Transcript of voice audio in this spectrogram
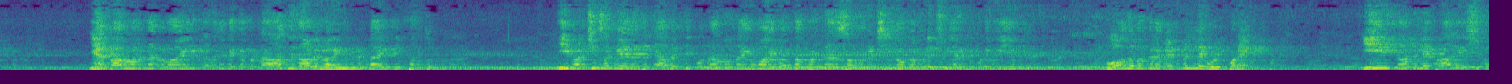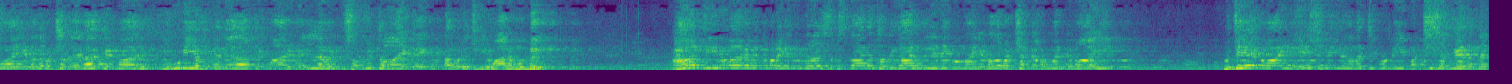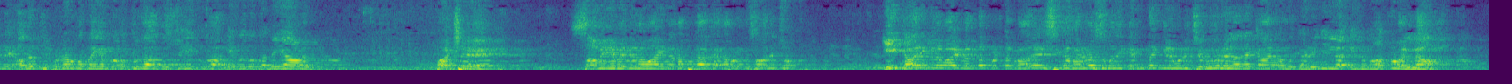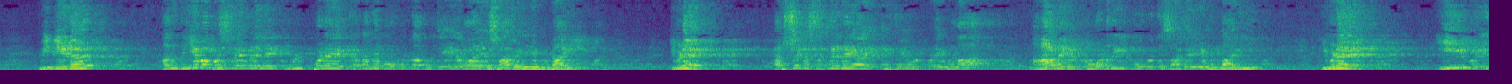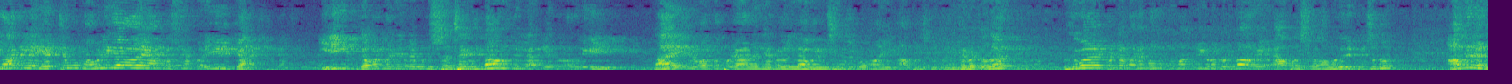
ഞാൻ പാർലമെന്റുമായി തെരഞ്ഞെടുക്കപ്പെട്ട ആദ്യ നാളുകളായിരുന്നു രണ്ടായിരത്തി പത്തൊൻപത് ഈ ഭക്ഷ്യസങ്കേതത്തിന്റെ അതിർത്തി പുനർനിർണയവുമായി ബന്ധപ്പെട്ട് സർവകക്ഷി യോഗം വിളിച്ചു ബോധമംഗലം എം എൽ എ ഉൾപ്പെടെ ഈ നാട്ടിലെ പ്രാദേശികമായ ഇടതുപക്ഷ നേതാക്കന്മാരും യു ഡി എഫിന്റെ നേതാക്കന്മാരും എല്ലാവരും സംയുക്തമായി കൈക്കൊണ്ട ഒരു തീരുമാനമുണ്ട്. ആ തീരുമാനം എന്ന് പറയുന്നത് സംസ്ഥാനത്ത് അധികാരത്തിലിരിക്കുന്ന ഇടതുപക്ഷ ഗവൺമെന്റുമായി പ്രത്യേകമായി ലേശനിങ് നടത്തിക്കൊണ്ട് ഈ പക്ഷി സങ്കേതത്തിന്റെ അതിർത്തി പുനർനിർണയം നടത്തുക നിശ്ചയിക്കുക എന്നത് തന്നെയാണ്. പക്ഷേ സമയബന്ധിതമായി നടപ്പിലാക്കാൻ അവർക്ക് സാധിച്ചു? ഈ കാര്യങ്ങളുമായി ബന്ധപ്പെട്ട് പ്രാദേശിക ഭരണസമിതിക്ക് എന്തെങ്കിലും ഒരു ചെറുവിരൽ അലക്കാൻ അത് കഴിഞ്ഞില്ല എന്ന് മാത്രമല്ല പിന്നീട് അത് നിയമപ്രശ്നങ്ങളിലേക്ക് ഉൾപ്പെടെ കടന്നു പോകുന്ന പ്രത്യേകമായ സാഹചര്യം ഉണ്ടായി. ഇവിടെ കർഷക സംഘടനയായ എഫ് ഉൾപ്പെടെയുള്ള ആളുകൾ കോടതിയിൽ പോകുന്ന സാഹചര്യം ഉണ്ടായി. ഇവിടെ ഈ നാട്ടിലെ ഏറ്റവും മൗലികമായ പ്രശ്നം പരിഹരിക്കാൻ ഇനിയും ഗവൺമെന്റിന്റെ ഒരു ശ്രദ്ധ ഉണ്ടാവുന്നില്ല എന്നുള്ള നിലയിൽ കാര്യങ്ങൾ വന്നപ്പോഴാണ് ഞങ്ങളെല്ലാവരും സജീവമായി ആ പ്രശ്നത്തിൽ ഇടപെട്ടത്. ബഹുമാനപ്പെട്ട വനംവകുപ്പ് മന്ത്രിയുടെ മുൻപാകെ ആ പ്രശ്നം അവതരിപ്പിച്ചതും അതിന്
